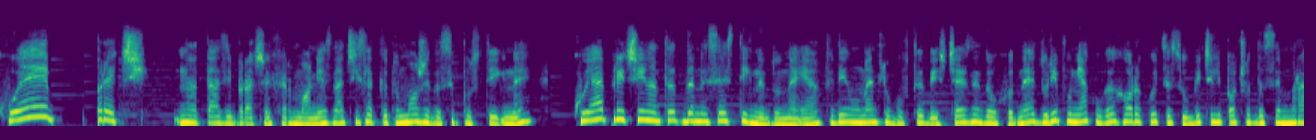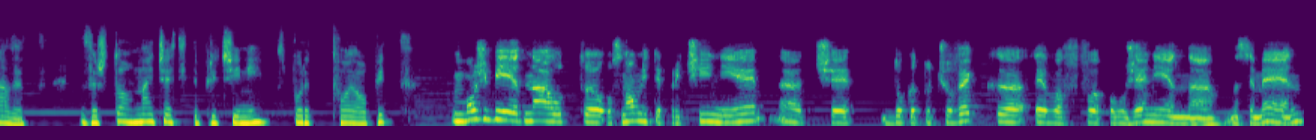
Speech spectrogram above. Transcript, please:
Кое пречи на тази брачна хармония? Значи след като може да се постигне, Коя е причината да не се стигне до нея? В един момент любовта да изчезне, да уходне. Дори понякога хора, които са се обичали, почват да се мразят. Защо? Най-честите причини, според твоя опит? Може би една от основните причини е, че докато човек е в положение на, на семейен,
